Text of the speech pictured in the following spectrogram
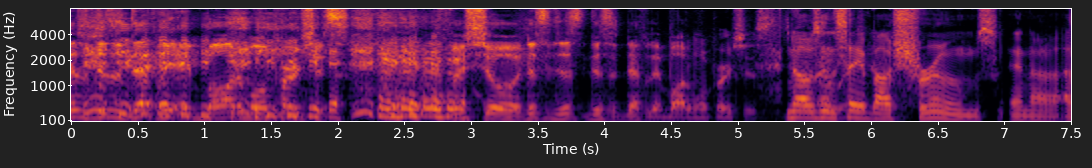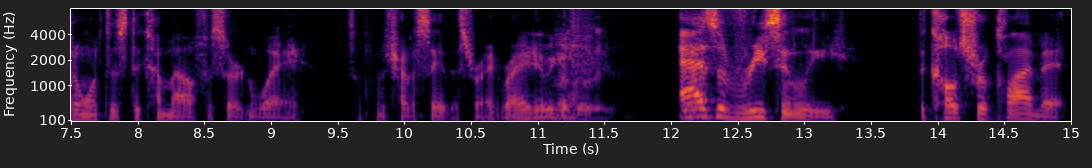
This, this is definitely a Baltimore purchase for sure. This is this this is definitely a Baltimore purchase. No, I was gonna say about shrooms, and uh, I don't want this to come out a certain way. So I'm gonna try to say this right, right? Here we go. No, do it. As of recently, the cultural climate,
